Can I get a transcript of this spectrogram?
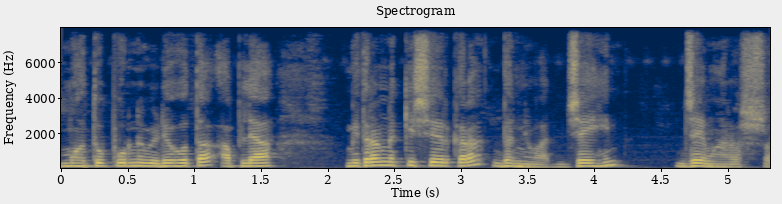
महत्त्वपूर्ण व्हिडिओ होता. आपल्या मित्रांना नक्की शेअर करा. धन्यवाद. जय हिंद. जय महाराष्ट्र.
